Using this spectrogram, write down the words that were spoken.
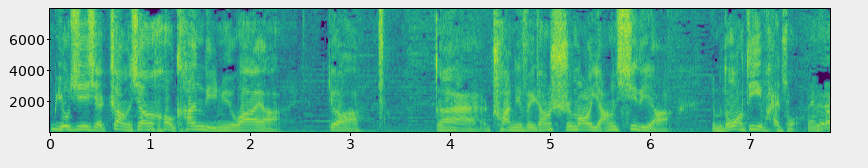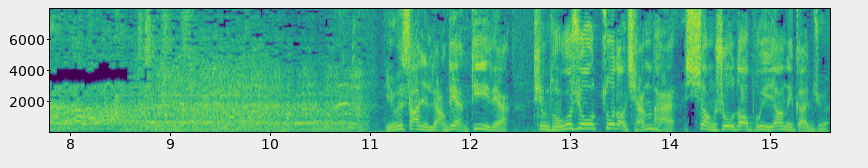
尤其一些长相好看的女娃呀，对吧？哎，穿的非常时髦洋气的呀，你们都往第一排坐。因为啥呢？两点，第一点，听脱口秀坐到前排，享受到不一样的感觉，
